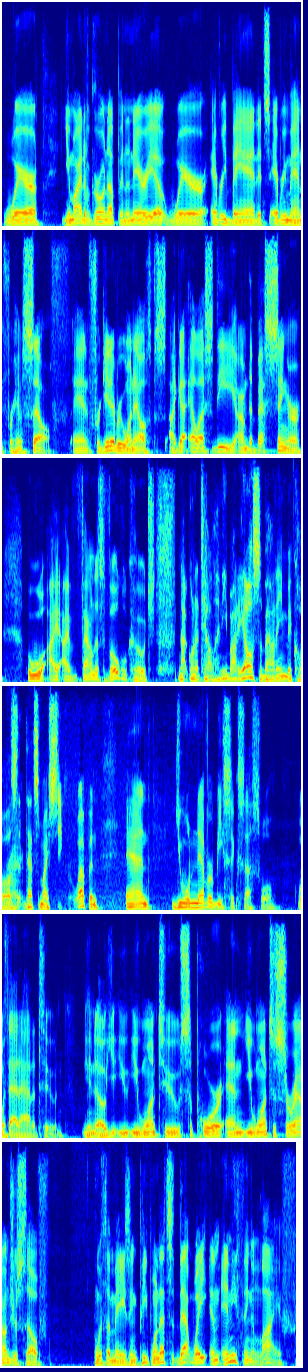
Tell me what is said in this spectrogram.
Where you might have grown up in an area where every band it's every man for himself and forget everyone else i got lsd i'm the best singer ooh i, I found this vocal coach not going to tell anybody else about him because right. that's my secret weapon and you will never be successful with that attitude you know, you, you, you want to support and you want to surround yourself with amazing people. And that's that way in anything in life.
